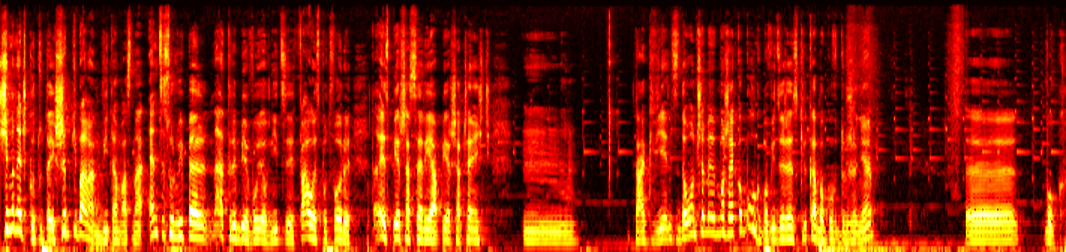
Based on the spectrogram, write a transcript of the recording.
Siemaneczko, tutaj Szybki Banan, witam was na NC Survival na trybie Wojownicy VS Potwory. To jest pierwsza seria, pierwsza część. Mm, tak więc dołączymy może jako Bóg, bo widzę, że jest kilka boków w drużynie. Yy, Bóg.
